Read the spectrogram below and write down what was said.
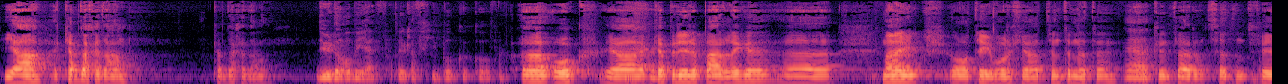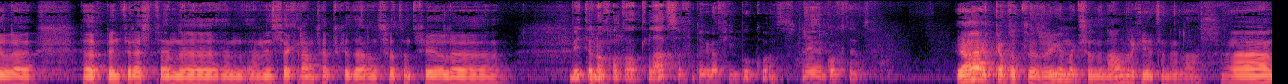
Ja, ik heb dat gedaan. Ik heb dat gedaan. Duurde hobby, hè? Fotografieboeken kopen. Ook, ja, ik heb er hier een paar liggen. Maar ik, oh, tegenwoordig, ja, het internet, hè. Ja. Je kunt daar ontzettend veel... eh, Pinterest en, eh, en, en Instagram heb je daar ontzettend veel... Weet je nog wat dat laatste fotografieboek was dat je gekocht hebt? Ja, ik heb het liggen, maar ik ben de naam vergeten helaas. Uh,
